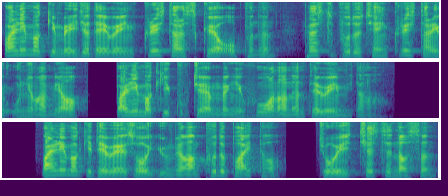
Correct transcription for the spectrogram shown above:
빨리먹기 메이저 대회인 크리스탈 스퀘어 오픈은 패스트푸드 체인 크리스탈이 운영하며 빨리먹기 국제연맹이 후원하는 대회입니다. 빨리먹기 대회에서 유명한 푸드파이터 조이 체스트넛은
